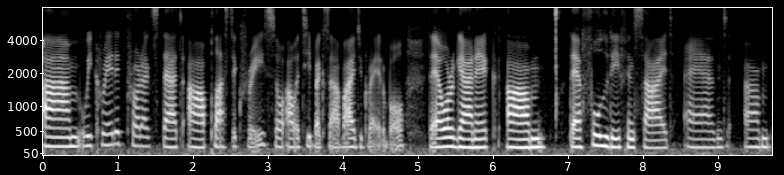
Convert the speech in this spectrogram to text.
Um, we created products that are plastic free, so our tea bags are biodegradable. They are organic. Um, they're full leaf inside, and um,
